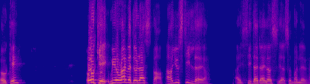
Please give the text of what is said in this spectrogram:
Okay? Okay, we arrive at the last part. Are you still there? I see that I lost yeah, someone left.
